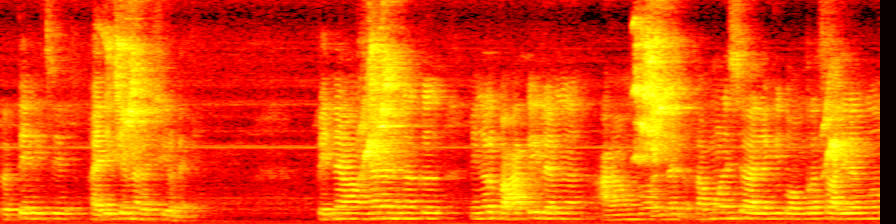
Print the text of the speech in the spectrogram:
പ്രത്യേകിച്ച് ഭരിക്കുന്ന കക്ഷിയുടെ പിന്നെ അങ്ങനെ നിങ്ങൾക്ക് നിങ്ങൾ പാർട്ടിയിൽ അങ്ങ് കമ്മ്യൂണിസ്റ്റോ അല്ലെങ്കിൽ കോൺഗ്രസ് അതിലങ്ങ്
